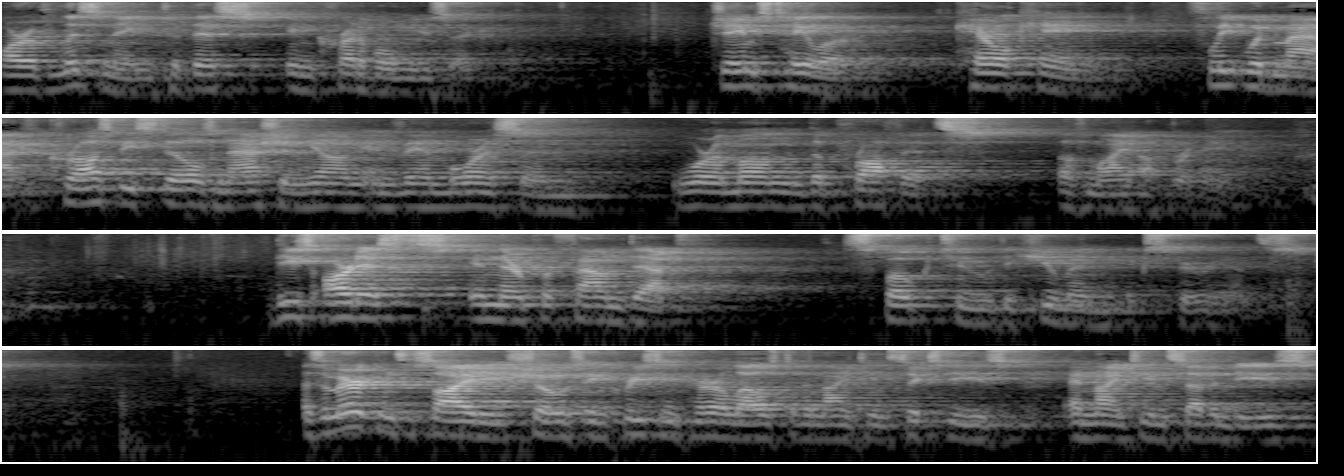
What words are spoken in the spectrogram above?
are of listening to this incredible music. James Taylor, Carole King, Fleetwood Mac, Crosby, Stills, Nash and Young, and Van Morrison were among the prophets of my upbringing. These artists, in their profound depth, spoke to the human experience. As American society shows increasing parallels to the 1960s and 1970s,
